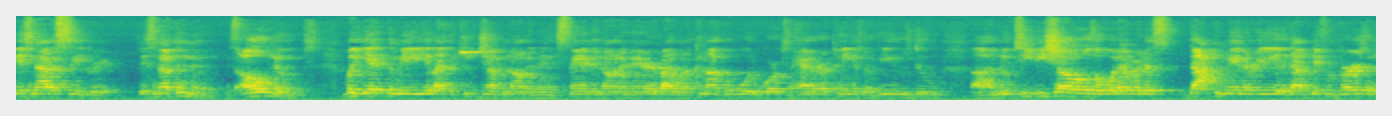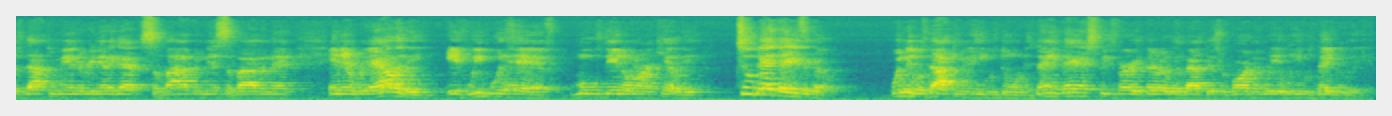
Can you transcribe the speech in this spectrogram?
It's not a secret. It's nothing new. It's old news. But yet the media like to keep jumping on it and expanding on it, and everybody want to come out the woodworks and have their opinions, their views, do uh, new TV shows or whatever this documentary. They got different versions of this documentary. Now they got surviving this, surviving that. And in reality, if we would have moved in on R. Kelly two decades ago, when it was documented he was doing this, Dame Dash speaks very thoroughly about this regarding Aaliyah when he was dating Aaliyah.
